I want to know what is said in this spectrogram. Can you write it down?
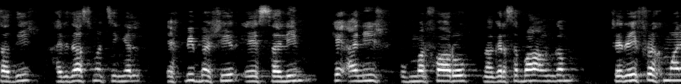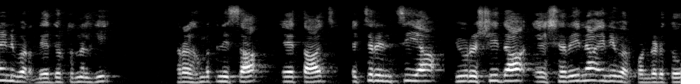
Satheesh Haridas Machingal F B Basheer A Saleem K Aneesh Ummer Farooq നഗരസഭാ അംഗം ഷെരീഫ് റഹ്മാൻ എന്നിവർ നേതൃത്വം നൽകി. Rahmath Nisa A Taj H Rinsiya U Rasheeda A Shereena എന്നിവർ പങ്കെടുത്തു.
